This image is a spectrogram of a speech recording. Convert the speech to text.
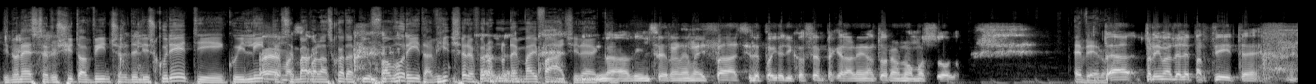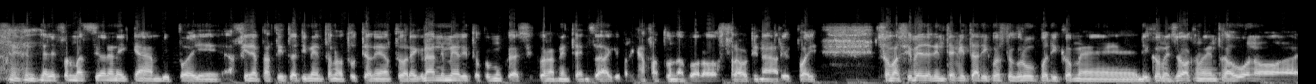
di non essere riuscito a vincere degli scudetti in cui l'Inter eh, sembrava sai. la squadra più favorita vincere però non è mai facile ecco. no vincere non è mai facile poi io dico sempre che l'allenatore è un uomo solo è vero. prima delle partite, nelle formazioni, nei cambi, poi a fine partita diventano tutti allenatori. Grande merito comunque sicuramente a Inzaghi perché ha fatto un lavoro straordinario. Poi insomma si vede l'integrità di questo gruppo, di come, di come giocano, entra uno,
